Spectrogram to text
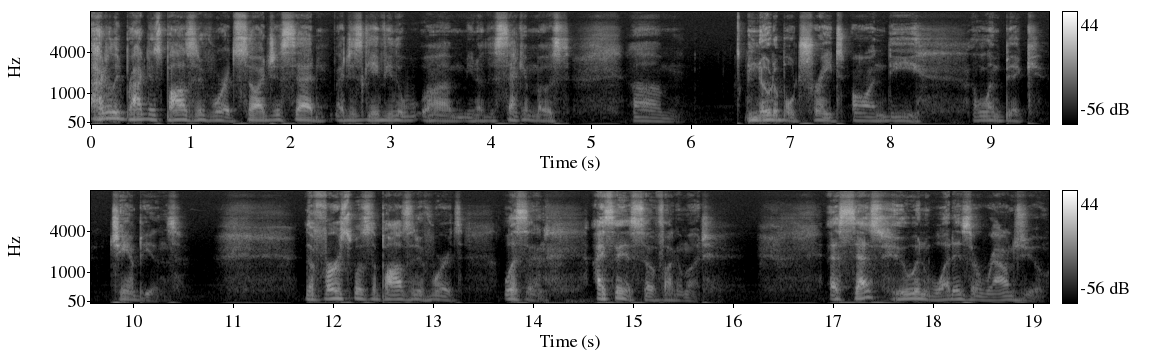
Actually, practice positive words. So I just said, I just gave you the, um, you know, the second most um, notable trait on the Olympic champions. The first was the positive words. Listen, I say this so fucking much. Assess who and what is around you.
